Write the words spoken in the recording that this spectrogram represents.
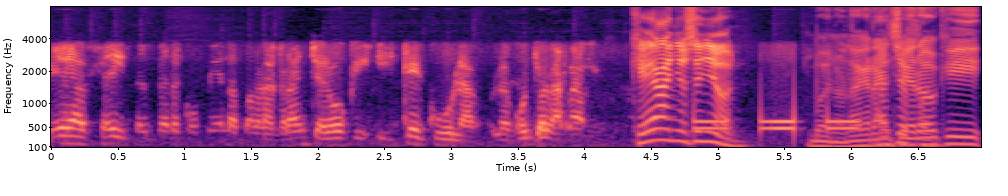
¿qué aceite usted recomienda para la Gran Cherokee y qué culan? Lo escucho en la radio. ¿Qué año, señor? Bueno, la Gran. Cherokee,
